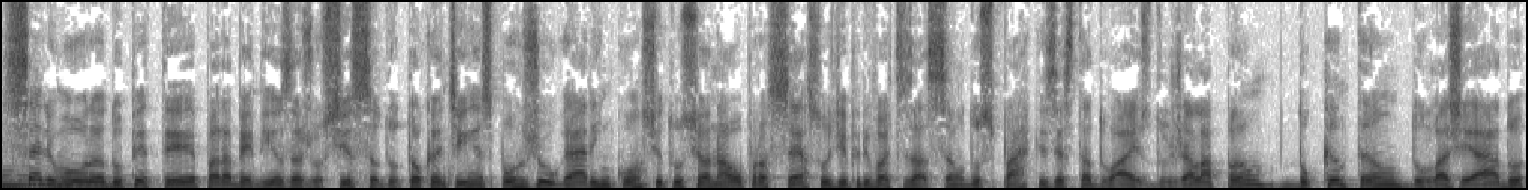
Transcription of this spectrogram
Célio Moura, do PT, parabeniza a Justiça do Tocantins por julgar inconstitucional o processo de privatização dos parques estaduais do Jalapão, do Cantão, do Lajeado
